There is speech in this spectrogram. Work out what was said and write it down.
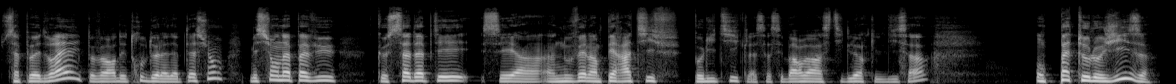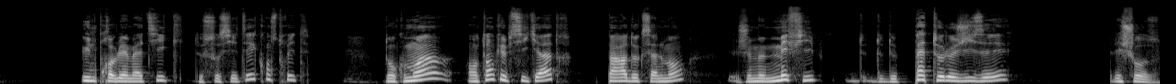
Ça peut être vrai, ils peuvent avoir des troubles de l'adaptation, mais si on n'a pas vu que s'adapter, c'est un, nouvel impératif politique, là, ça c'est Barbara Stiegler qui le dit ça, on pathologise une problématique de société construite. Donc moi, en tant que psychiatre, paradoxalement, je me méfie de pathologiser les choses.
